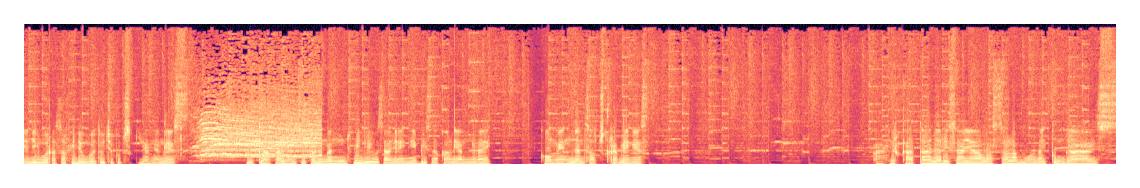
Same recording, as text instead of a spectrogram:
Jadi gue rasa video gue tuh cukup sekian ya guys. Jika kalian suka dengan video saya ini bisa kalian like, komen, dan subscribe ya guys. Akhir kata dari saya, wassalamualaikum guys.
